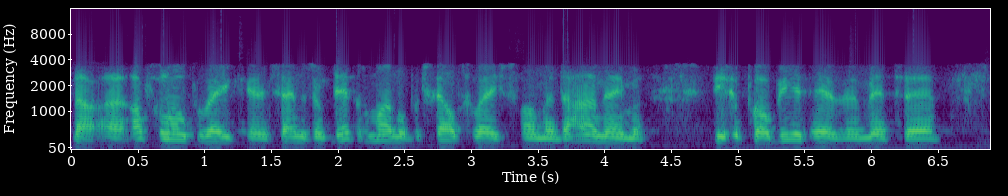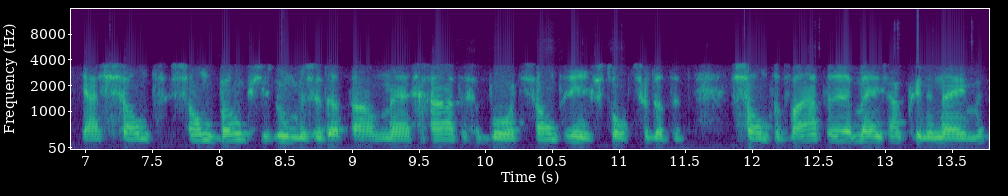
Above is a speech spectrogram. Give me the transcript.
Nou, uh, afgelopen week uh, zijn er zo'n 30 man op het veld geweest van uh, de aannemer... die geprobeerd hebben met ja, zand, zandboompjes noemen ze dat dan, gaten geboord, zand erin gestopt... zodat het zand het water mee zou kunnen nemen.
